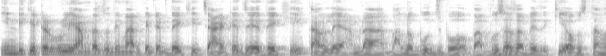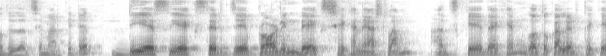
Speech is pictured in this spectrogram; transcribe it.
ইন্ডিকেটরগুলি আমরা যদি মার্কেটের দেখি চার্টে যে দেখি, তাহলে আমরা ভালো বুঝব বা বোঝা যাবে যে কি অবস্থা হতে যাচ্ছে মার্কেটের। ডিএসইএক্স এর যে ব্রড ইন্ডেক্স সেখানে আসলাম। আজকে দেখেন, গতকালের থেকে,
